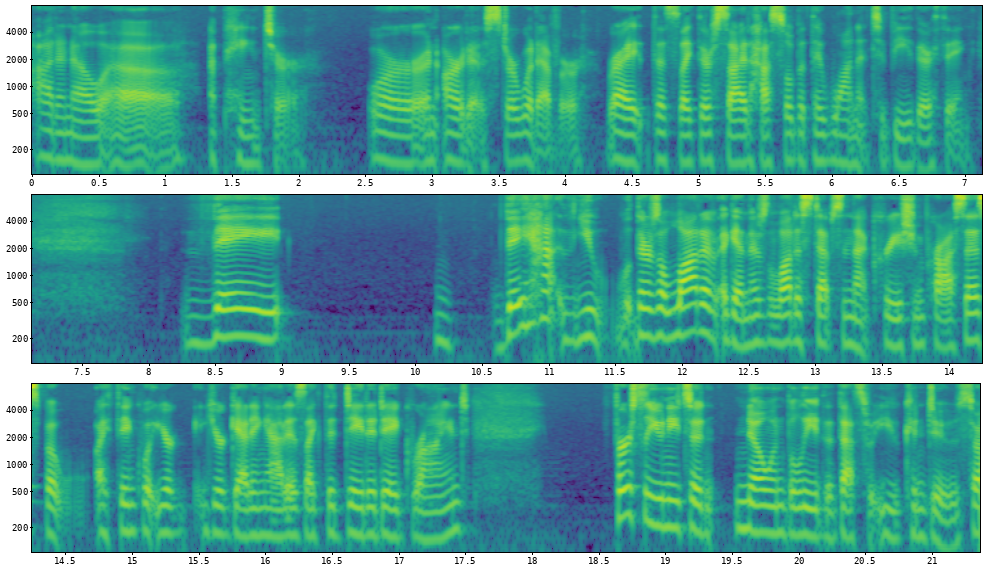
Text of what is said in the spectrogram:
I don't know, a painter or an artist or whatever, right? That's like their side hustle, but they want it to be their thing. They they have you there's a lot of again there's a lot of steps in that creation process but i think what you're you're getting at is like the day-to-day grind firstly you need to know and believe that that's what you can do so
